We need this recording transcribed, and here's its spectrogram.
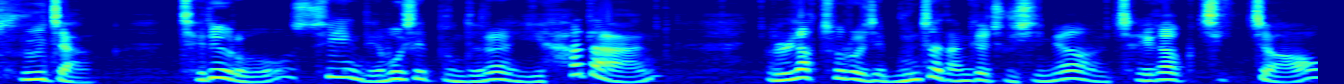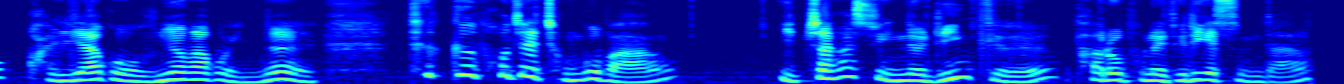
불장 제대로 수익 내보실 분들은 이 하단 연락처로 이제 문자 남겨주시면 제가 직접 관리하고 운영하고 있는 특급 호재 정보방 입장할 수 있는 링크 바로 보내드리겠습니다.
